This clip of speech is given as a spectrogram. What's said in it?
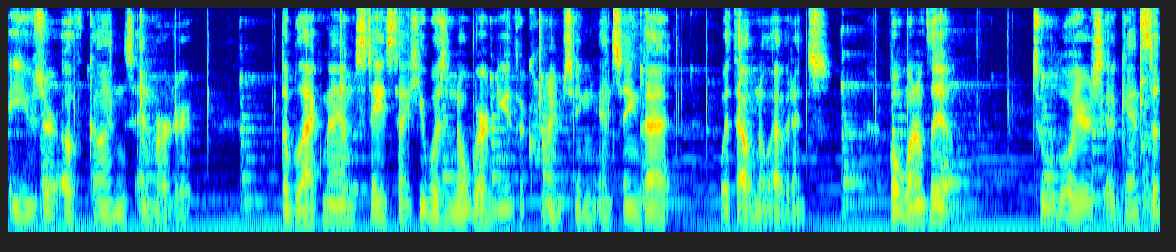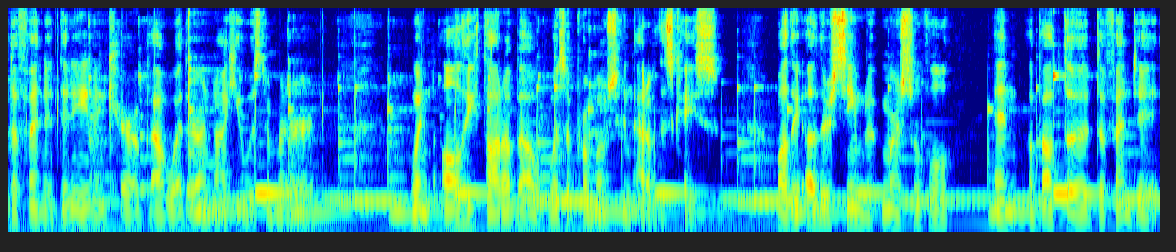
a user of guns and murder, the black man states that he was nowhere near the crime scene and saying that without no evidence. But one of the two lawyers against the defendant didn't even care about whether or not he was the murderer, when all he thought about was a promotion out of this case. While the other seemed merciful and about the defendant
